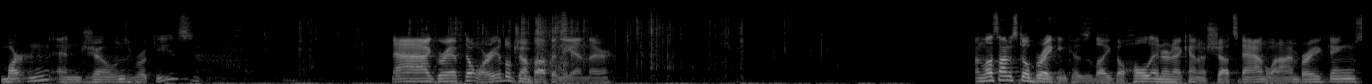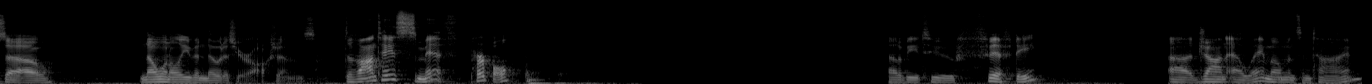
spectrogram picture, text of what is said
Martin and Jones rookies. Nah, Griff, don't worry. It'll jump up in the end there. Unless I'm still breaking, because like the whole internet kind of shuts down when I'm breaking, so no one will even notice your auctions. DeVonta Smith, purple. That'll be to 50. Uh, John Elway, Moments in Time.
